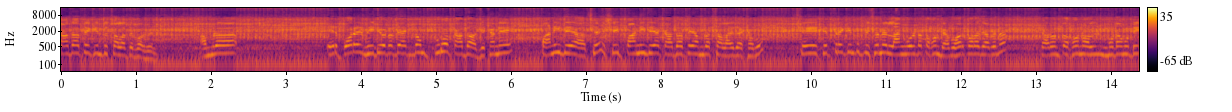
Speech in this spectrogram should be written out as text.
কাদাতে কিন্তু চালাতে পারবেন। আমরা এর পরের ভিডিওটাতে একদম পুরো কাদা যেখানে পানি দেয়া আছে, সেই পানি দেয়া কাদাতে আমরা চালায় দেখাবো। সেই ক্ষেত্রে কিন্তু পিছনের লাঙ্গলটা তখন ব্যবহার করা যাবে না। কারণ তখন মোটামুটি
